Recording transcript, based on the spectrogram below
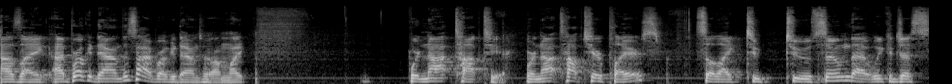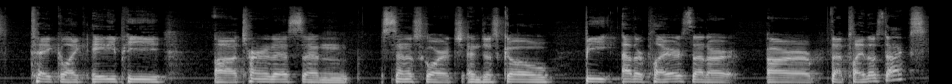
I was like, I broke it down. This is how I broke it down to him. Like, we're not top tier. We're not top tier players. So like to to assume that we could just take like ADP, uh, Eternatus and Centiskorch and just go beat other players that are are that play those decks,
